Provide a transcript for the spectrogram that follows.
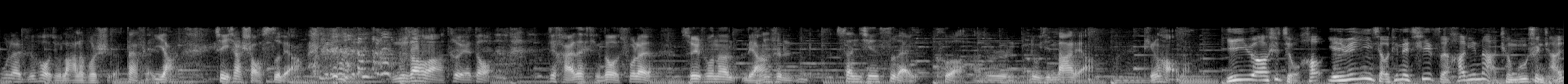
出来之后就拉了坨屎，大夫说：“哎呀，这一下少四两，你知道吗？特别逗。这孩子挺逗，出来所以说呢，粮食三千四百克，就是六斤八两，挺好的。一月二十九号，演员印小天的妻子哈丽娜成功顺产，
